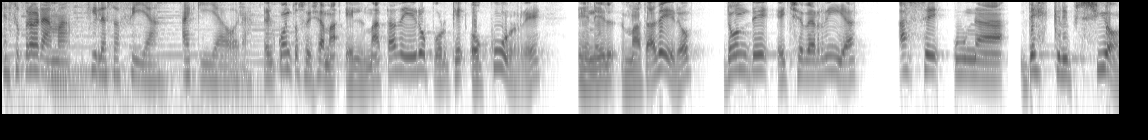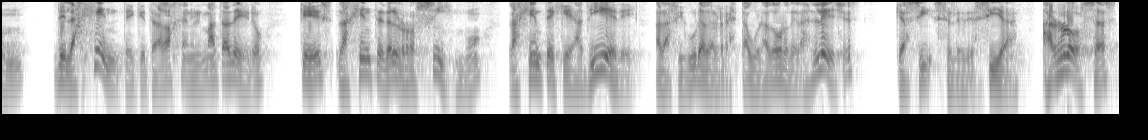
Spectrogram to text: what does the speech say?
en su programa Filosofía, aquí y ahora. El cuento se llama El Matadero porque ocurre en el Matadero, donde Echeverría hace una descripción de la gente que trabaja en el matadero, que es la gente del rosismo, la gente que adhiere a la figura del restaurador de las leyes, que así se le decía a Rosas,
